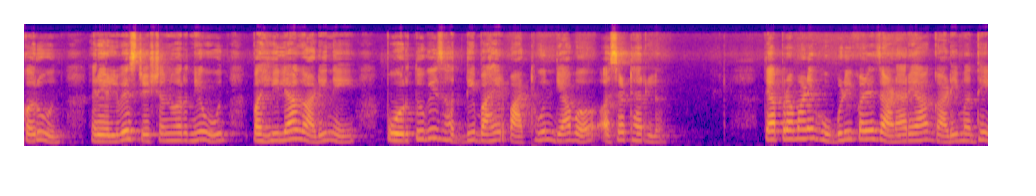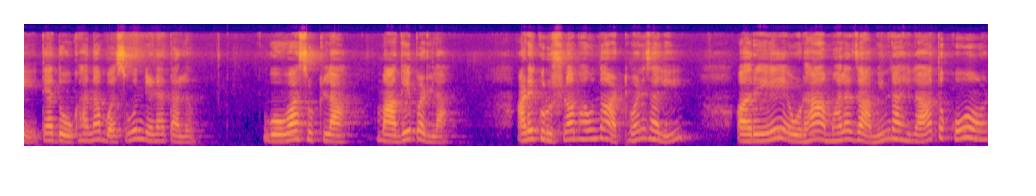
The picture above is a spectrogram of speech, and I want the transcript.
करून रेल्वे स्टेशनवर नेऊन पहिल्या गाडीने पोर्तुगीज हद्दीबाहेर पाठवून द्यावं असं ठरलं. त्याप्रमाणे हुबळीकडे जाणाऱ्या गाडीमध्ये त्या दोघांना बसवून देण्यात आलं. गोवा सुटला मागे पडला आणि कृष्णाभाऊंना आठवण झाली अरे एवढा आम्हाला जामीन राहिला तो कोण?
